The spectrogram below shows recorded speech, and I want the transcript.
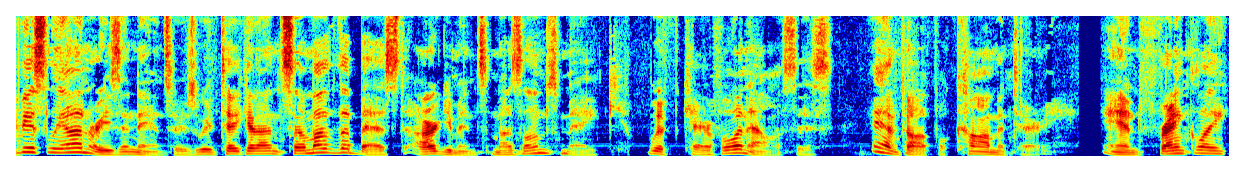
Previously on Reasoned Answers, we've taken on some of the best arguments Muslims make with careful analysis and thoughtful commentary. And frankly,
